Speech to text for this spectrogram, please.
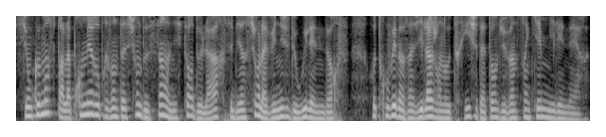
Si on commence par la première représentation de saint en histoire de l'art, c'est bien sûr la Vénus de Willendorf, retrouvée dans un village en Autriche datant du 25e millénaire.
